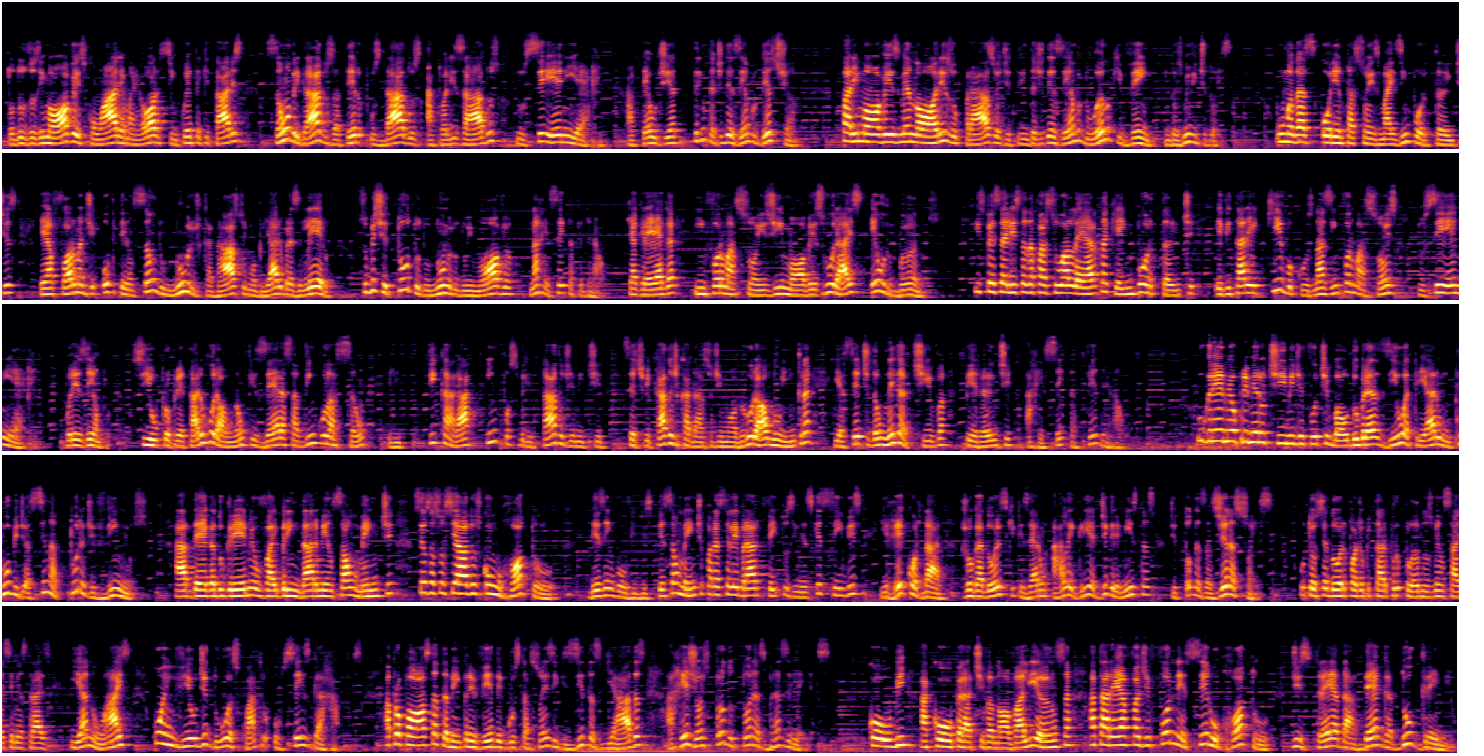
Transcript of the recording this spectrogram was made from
Todos os imóveis com área maior de 50 hectares são obrigados a ter os dados atualizados no CNR até o dia 30 de dezembro deste ano. Para imóveis menores, o prazo é de 30 de dezembro do ano que vem, em 2022. Uma das orientações mais importantes é a forma de obtenção do número de cadastro imobiliário brasileiro, substituto do número do imóvel na Receita Federal que agrega informações de imóveis rurais e urbanos. Especialista da Farsul alerta que é importante evitar equívocos nas informações do CNR. Por exemplo, se o proprietário rural não fizer essa vinculação, ele ficará impossibilitado de emitir certificado de cadastro de imóvel rural no INCRA e a certidão negativa perante a Receita Federal. O Grêmio é o primeiro time de futebol do Brasil a criar um clube de assinatura de vinhos. A adega do Grêmio vai brindar mensalmente seus associados com o rótulo, desenvolvido especialmente para celebrar feitos inesquecíveis e recordar jogadores que fizeram a alegria de gremistas de todas as gerações. O torcedor pode optar por planos mensais, semestrais e anuais com envio de duas, quatro ou seis garrafas. A proposta também prevê degustações e visitas guiadas a regiões produtoras brasileiras. Coube à cooperativa Nova Aliança a tarefa de fornecer o rótulo de estreia da adega do Grêmio.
